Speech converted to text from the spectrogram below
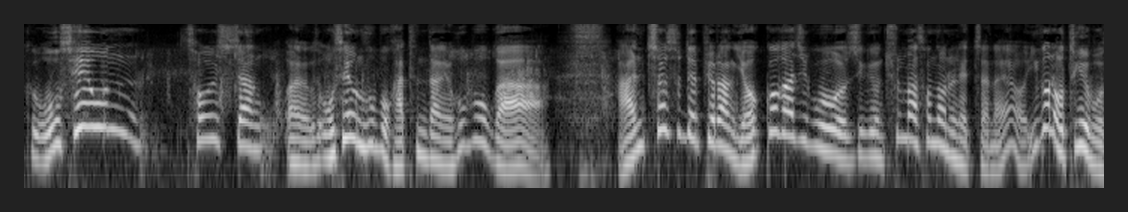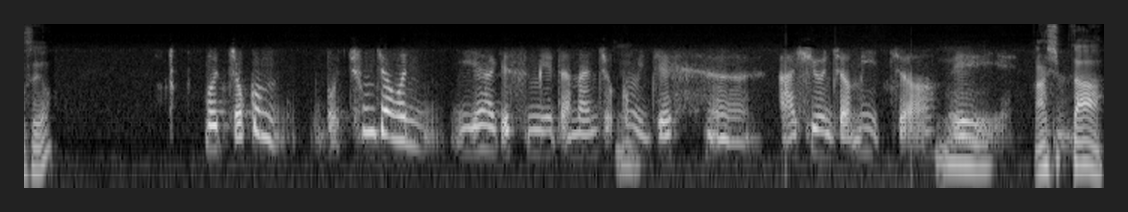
그 오세훈 서울시장 아, 오세훈 후보 같은 당의 후보가 안철수 대표랑 엮어 가지고 지금 출마 선언을 했잖아요. 이건 어떻게 보세요? 뭐 조금 뭐 충정은 이해하겠습니다만 조금 네. 이제 어, 아쉬운 점이 있죠. 음, 예, 예. 아쉽다.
